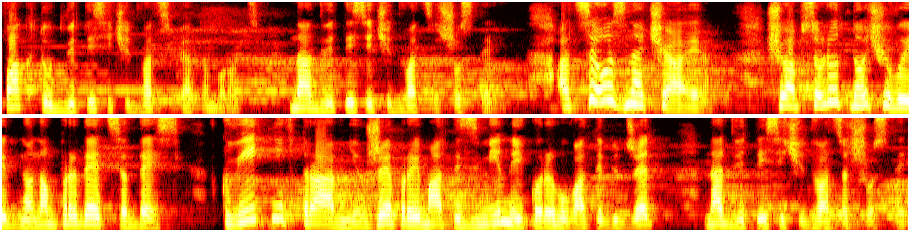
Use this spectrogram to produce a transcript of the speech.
факту у 2025 році, на 2026 рік. А це означає, що абсолютно очевидно, нам придеться десь в квітні, в травні вже приймати зміни і коригувати бюджет на 2026 рік.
